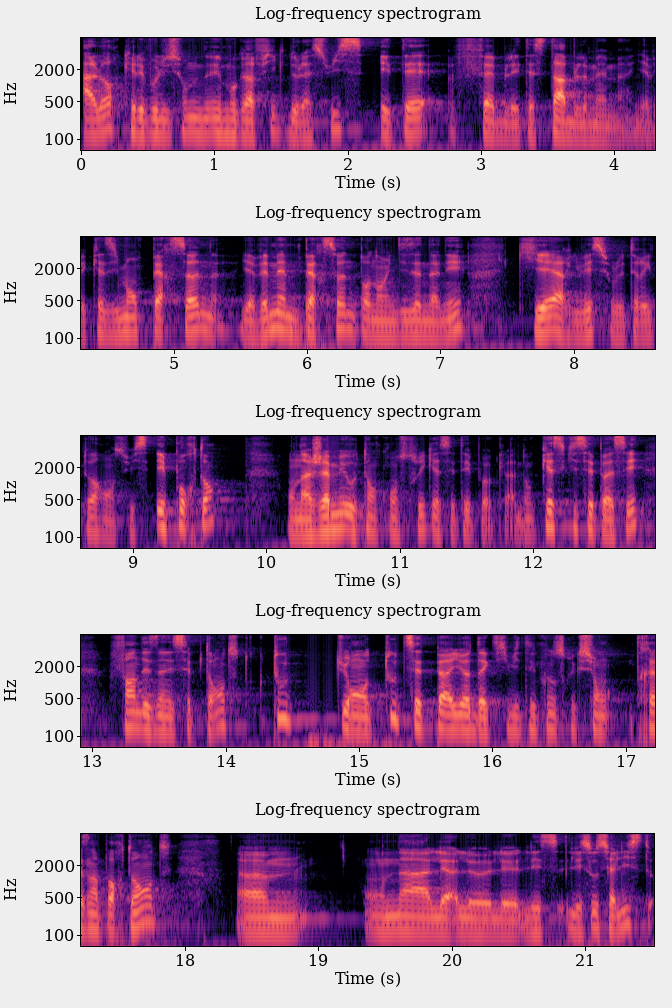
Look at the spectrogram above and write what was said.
alors que l'évolution démographique de la Suisse était faible, était stable même. Il y avait quasiment personne, il y avait même personne pendant une dizaine d'années qui est arrivé sur le territoire en Suisse. Et pourtant, on n'a jamais autant construit qu'à cette époque-là. Donc qu'est-ce qui s'est passé? Fin des années 70, tout, durant toute cette période d'activité de construction très importante, euh, on a, les, socialistes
